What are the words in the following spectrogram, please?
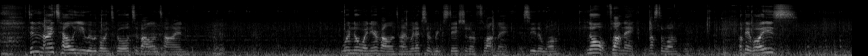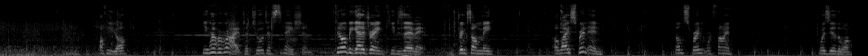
Didn't I tell you we were going to go to Valentine? We're nowhere near Valentine. We're next to Riggs Station or Flatneck. It's either one. No, Flatneck. That's the one. Okay, boys. Off you go. You have arrived at your destination. Can Kenobi, get a drink. You deserve it. Drinks on me. Oh, why are you sprinting? Don't sprint. We're fine. Where's the other one?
